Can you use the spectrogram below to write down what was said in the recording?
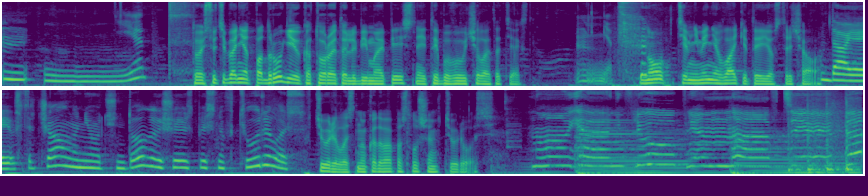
Нет. То есть у тебя нет подруги, у которой это любимая песня, и ты бы выучила этот текст? Нет. Но, тем не менее, в лайке ты ее встречала. Да, я ее встречала, но не очень долго. Еще есть песня «Втюрилась». Втюрилась. Ну-ка, давай послушаем «Втюрилась». Но я не влюблена в тебя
